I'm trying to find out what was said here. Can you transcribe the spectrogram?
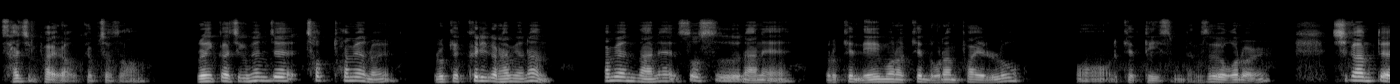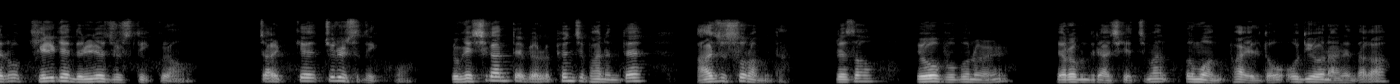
사진 파일하고 겹쳐서. 그러니까 지금 현재 첫 화면을 이렇게 클릭을 하면은 화면란에 소스란에 이렇게 네모나게 노란 파일로 어 이렇게 돼 있습니다. 그래서 요거를 시간대로 길게 늘려줄 수도 있고요. 짧게 줄일 수도 있고 요게 시간대별로 편집하는데 아주 수월합니다. 그래서 요 부분을 여러분들이 아시겠지만 음원 파일도 오디오 안에다가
